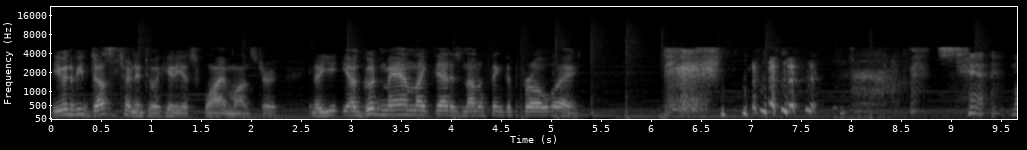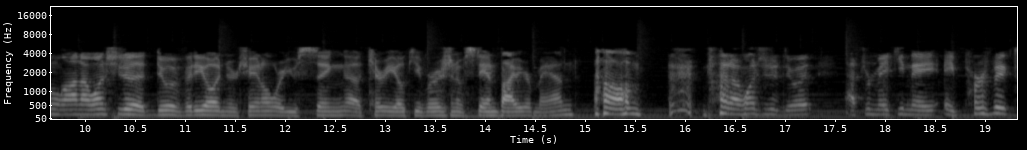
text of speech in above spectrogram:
Even if he does turn into a hideous fly monster, you know, you, a good man like that is not a thing to throw away. Milan, I want you to do a video on your channel where you sing a karaoke version of "Stand by Your Man." Um, but I want you to do it after making a, a perfect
